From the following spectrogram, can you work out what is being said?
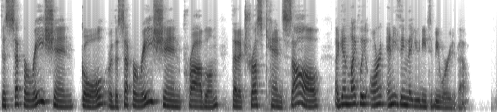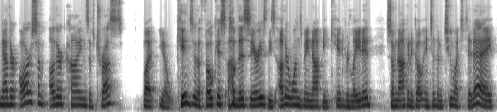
the separation goal or the separation problem that a trust can solve, again, likely aren't anything that you need to be worried about. Now, there are some other kinds of trusts, but you know, kids are the focus of this series. These other ones may not be kid related, so I'm not going to go into them too much today.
